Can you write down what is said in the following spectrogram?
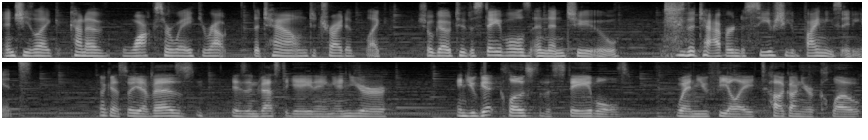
and she like kind of walks her way throughout the town to try to like she'll go to the stables and then to to the tavern to see if she can find these idiots Okay, so yeah, Vez is investigating, and you're and you get close to the stables when you feel a tug on your cloak,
